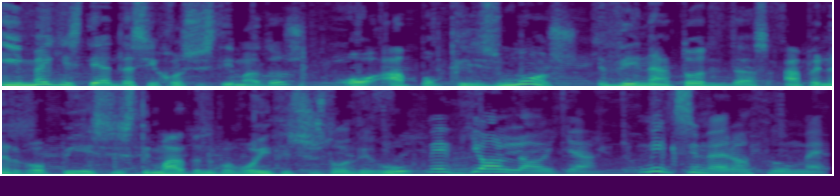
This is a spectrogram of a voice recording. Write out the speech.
η μέγιστη ένταση ηχοσυστήματος, ο αποκλεισμός δυνατότητας απενεργοποίησης συστημάτων υποβοήθησης του οδηγού. Με δυο λόγια, μην ξημερωθούμε.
